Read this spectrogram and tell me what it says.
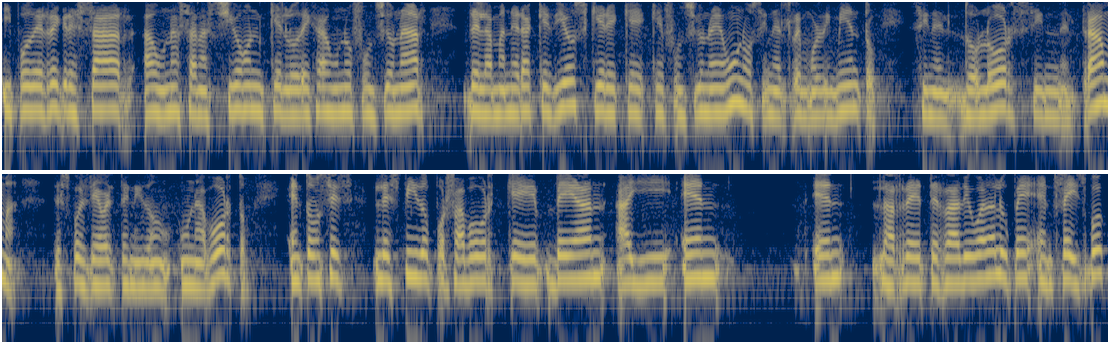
y poder regresar a una sanación que lo deja a uno funcionar de la manera que Dios quiere que, que funcione uno, sin el remordimiento, sin el dolor, sin el trauma, después de haber tenido un aborto. Entonces, les pido por favor que vean allí en, en la red de Radio Guadalupe, en Facebook,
